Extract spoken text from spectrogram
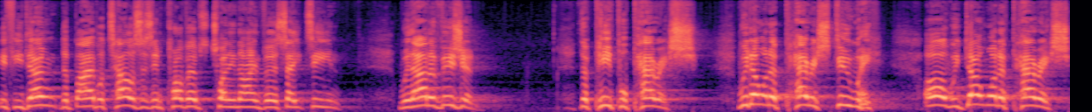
If you don't, the Bible tells us in Proverbs 29, verse 18, without a vision, the people perish. We don't want to perish, do we? Oh, we don't want to perish.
